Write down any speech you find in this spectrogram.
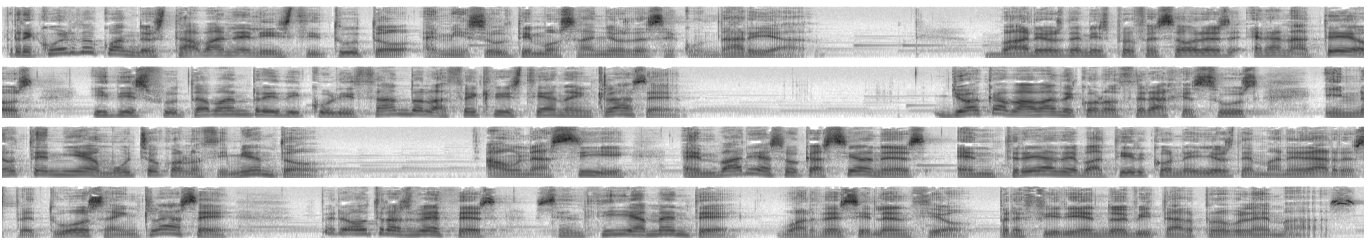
Recuerdo cuando estaba en el instituto en mis últimos años de secundaria. Varios de mis profesores eran ateos y disfrutaban ridiculizando la fe cristiana en clase. Yo acababa de conocer a Jesús y no tenía mucho conocimiento, Aún así, en varias ocasiones entré a debatir con ellos de manera respetuosa en clase, pero otras veces sencillamente guardé silencio, prefiriendo evitar problemas.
